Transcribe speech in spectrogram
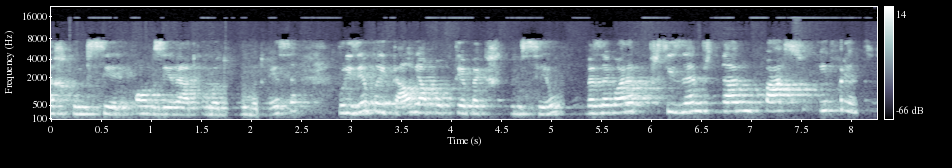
a reconhecer a obesidade como uma doença. Por exemplo, a Itália há pouco tempo é que reconheceu, mas agora precisamos de dar um passo em frente.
